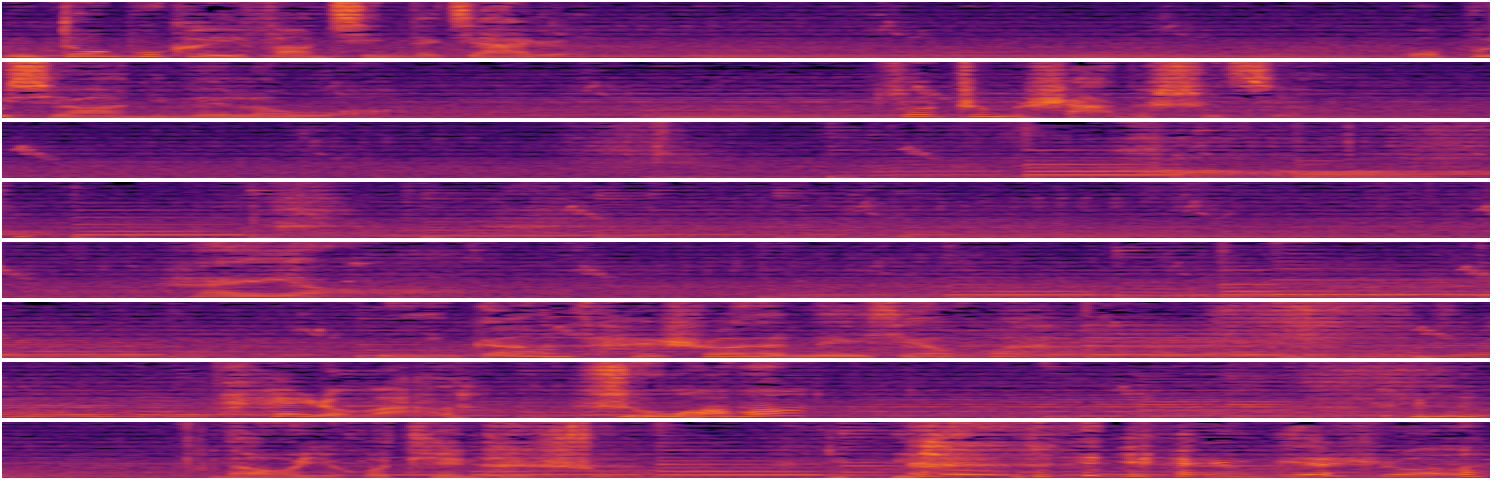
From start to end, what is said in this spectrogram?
你都不可以放弃你的家人。我不希望你为了我做这么傻的事情。好。还有，你刚才说的那些话，太肉麻了。肉麻吗？那我以后天天说。你还是别说了。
